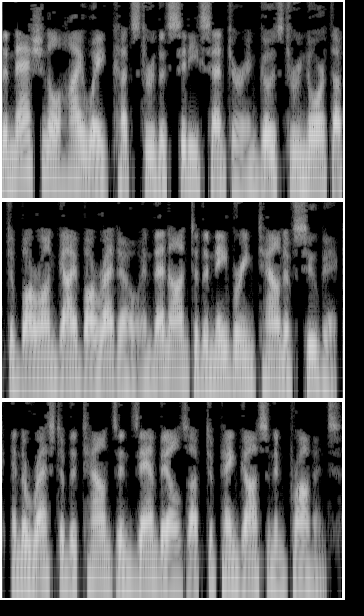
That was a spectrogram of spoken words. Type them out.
The national highway cuts through the city center and goes through north up to Barangay Barreto and then on to the neighboring town of Subic, and the rest of the towns in Zambales up to Pangasinan province.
